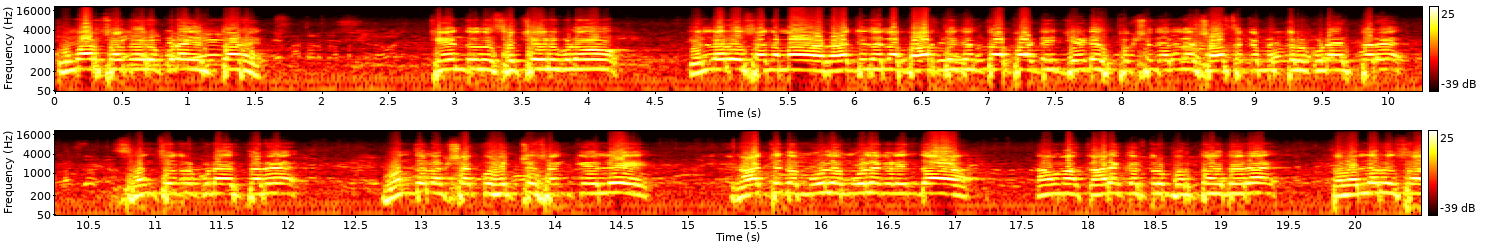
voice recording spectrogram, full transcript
ಕುಮಾರಸ್ವಾಮಿ ಅವರು ಕೂಡ ಇರ್ತಾರೆ. ಕೇಂದ್ರದ ಸಚಿವರುಗಳು ಎಲ್ಲರೂ ಸಹ ನಮ್ಮ ರಾಜ್ಯದಲ್ಲ ಭಾರತೀಯ ಜನತಾ ಪಾರ್ಟಿ ಜೆಡಿಎಸ್ ಪಕ್ಷದ ಎಲ್ಲ ಶಾಸಕ ಮಿತ್ರರು ಕೂಡ ಇರ್ತಾರೆ. ಸಂಸದರು ಕೂಡ ಇರ್ತಾರೆ. ಒಂದು ಲಕ್ಷಕ್ಕೂ ಹೆಚ್ಚು ಸಂಖ್ಯೆಯಲ್ಲಿ ರಾಜ್ಯದ ಮೂಲೆ ಮೂಲೆಗಳಿಂದ ನಮ್ಮ ಕಾರ್ಯಕರ್ತರು ಬರ್ತಾ ಇದ್ದಾರೆ. ತಾವೆಲ್ಲರೂ ಸಹ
